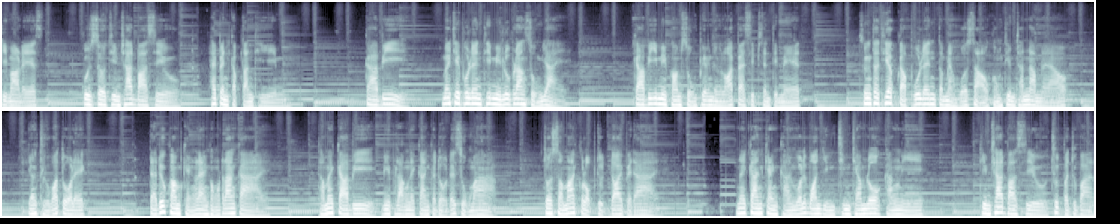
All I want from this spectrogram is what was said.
กิมาเรสกุนเซอร์ทีมชาติบราซิล ให้เป็นกัปตันทีม กาบี้ไม่ใช่ผู้เล่นที่มีรูปร่างสูงใหญ่ กาบี้มีความสูงเพียง 180 เซนติเมตร ซึ่งถ้าเทียบกับผู้เล่นตำแหน่งหัวเสาของทีมชั้นนำแล้ว ยังถือว่าตัวเล็ก แต่ด้วยความแข็งแรงของร่างกายทำให้กาบี้มีพลังในการกระโดดได้สูงมาก จนสามารถกลบจุดด้อยไปได้ ในการแข่งขันวอลเลย์บอลหญิงชิงแชมป์โลกครั้งนี้ ทีมชาติบราซิล ชุดปัจจุบัน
